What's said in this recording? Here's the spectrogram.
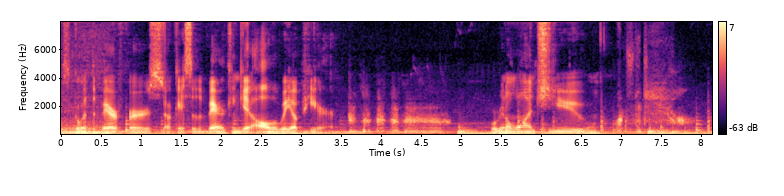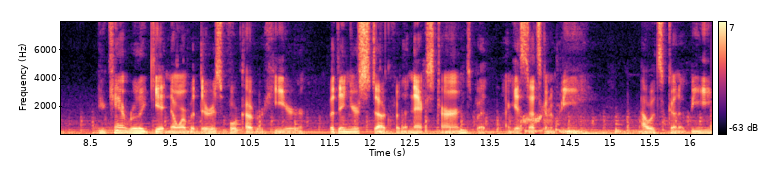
let's go with the bear first. Okay, so the bear can get all the way up here. We're gonna want you... You can't really get nowhere, but there is full cover here. But then you're stuck for the next turns, but I guess that's gonna be how it's gonna be.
